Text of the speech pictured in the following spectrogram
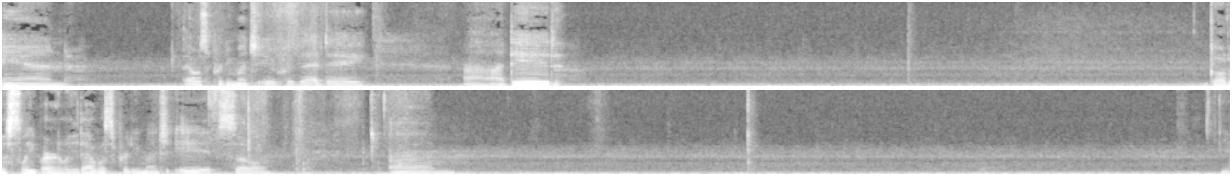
And that was pretty much it for that day. Uh, I did go to sleep early. That was pretty much it. So, um, Yeah.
